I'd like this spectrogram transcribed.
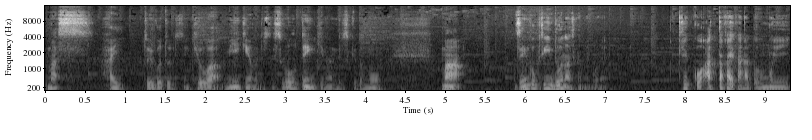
ます。はい。ということでですね今日は三重県はですねすごいお天気なんですけどもまあ全国的にどうなんですかねこれ。結構あったかいかなと思い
